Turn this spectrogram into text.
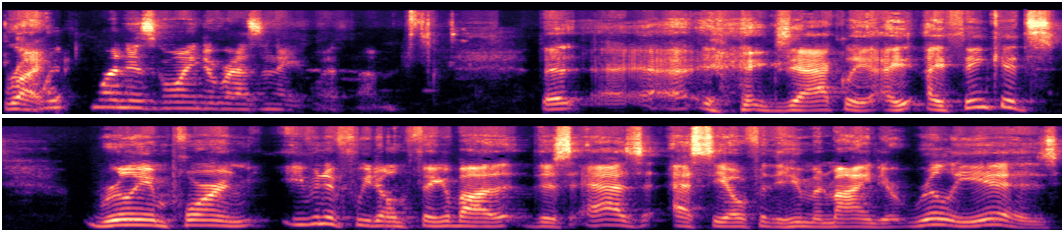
right. Which one is going to resonate with them? That uh, exactly. I, I think it's really important even if we don't think about this as seo for the human mind it really is.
